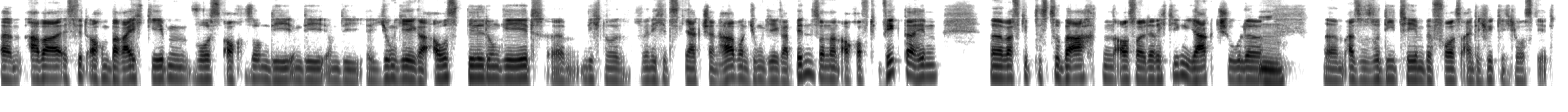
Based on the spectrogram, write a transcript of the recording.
Ähm, aber es wird auch einen Bereich geben, wo es auch so um die, um die, um die Jungjäger-Ausbildung geht. Ähm, nicht nur, wenn ich jetzt einen Jagdschein habe und Jungjäger bin, sondern auch auf dem Weg dahin. Äh, was gibt es zu beachten? Auswahl der richtigen Jagdschule. Mhm also so die Themen, bevor es eigentlich wirklich losgeht.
